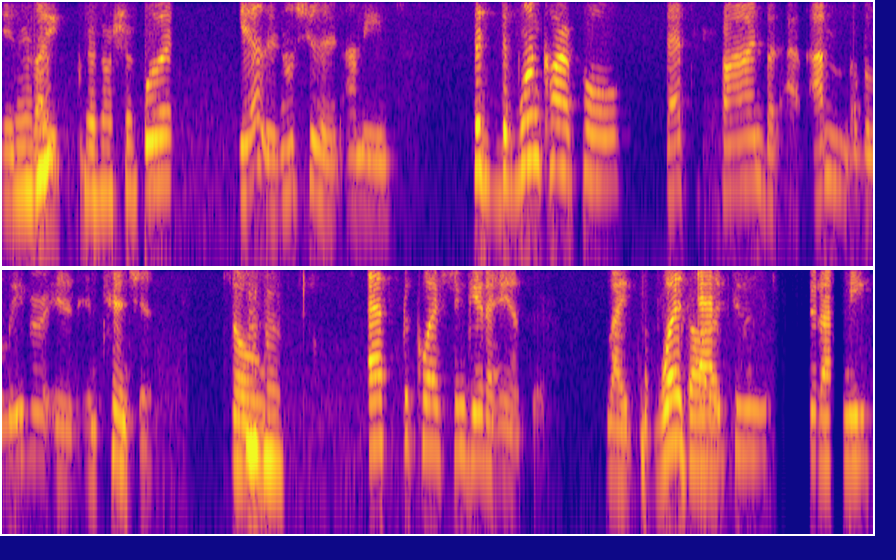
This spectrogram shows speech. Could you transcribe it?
It's Mhm. like There's no should. would. Yeah, there's no should. I mean, the the one card pull, that's fine, but I, I'm a believer in intention. So Mhm. ask the question, get an answer. Like, what Got it. attitude should I meet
